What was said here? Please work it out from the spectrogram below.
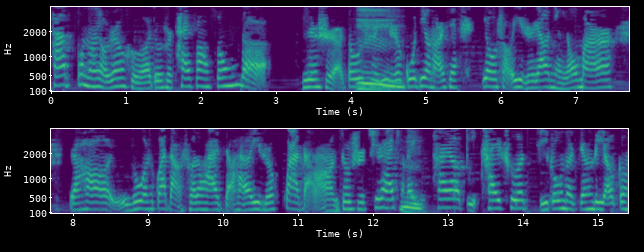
它不能有任何就是太放松的。姿势都是一直固定的，而且右手一直要拧油门儿，然后如果是挂挡车的话，脚还要一直挂挡，就是其实还挺累。它要比开车集中的精力要更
